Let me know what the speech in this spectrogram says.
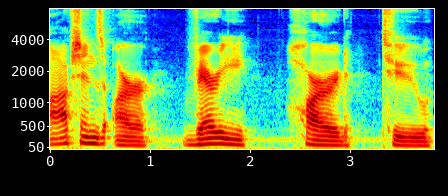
options are very hard to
